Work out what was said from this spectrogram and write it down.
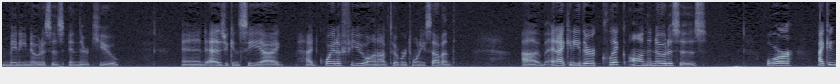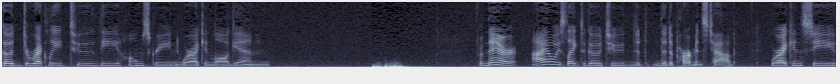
many notices in their queue. And as you can see, I had quite a few on October 27th. Um, and I can either click on the notices or I can go directly to the home screen where I can log in. From there, I always like to go to the, the Departments tab where I can see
